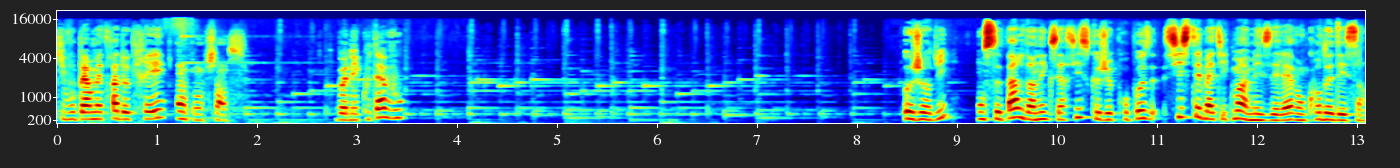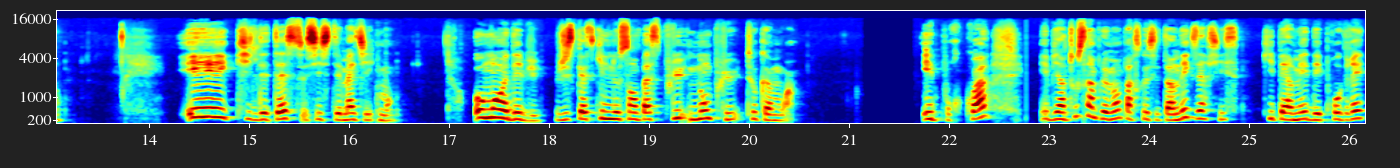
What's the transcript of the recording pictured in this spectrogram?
qui vous permettra de créer en confiance. Bonne écoute à vous Aujourd'hui, on se parle d'un exercice que je propose systématiquement à mes élèves en cours de dessin et qu'ils détestent systématiquement. Au moins au début, jusqu'à ce qu'ils ne s'en passent plus non plus, tout comme moi. Et pourquoi? Eh bien tout simplement parce que c'est un exercice qui permet des progrès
